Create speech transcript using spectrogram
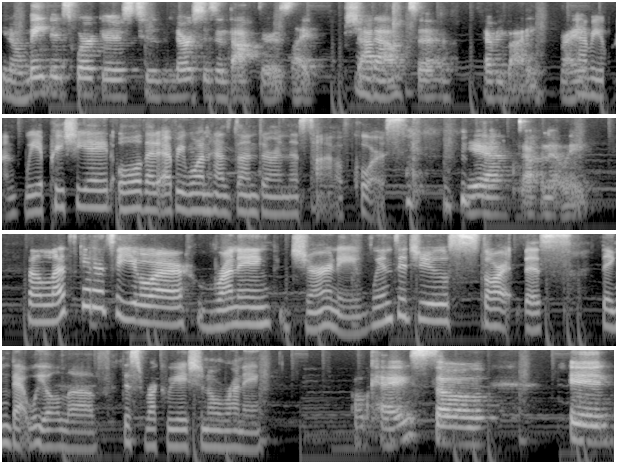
you know maintenance workers to nurses and doctors. Like, shout mm-hmm. out to everybody, right? Everyone. We appreciate all that everyone has done during this time, of course. yeah, definitely. So let's get into your running journey. When did you start this thing that we all love, this recreational running? Okay, so in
